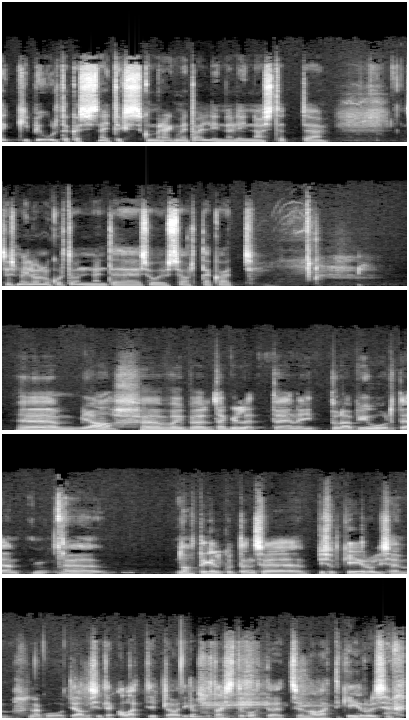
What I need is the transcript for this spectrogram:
tekib juurde, kas näiteks, kui me räägime Tallinna linnast, et kuidas meil olukord on nende soojussaartega, et Ehm, jah, võib öelda küll, et neid tuleb juurde. Noh, tegelikult on see pisut keerulisem, nagu teadlased alati ütlevad igasuguste asjade kohta, et see on alati keerulisem.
